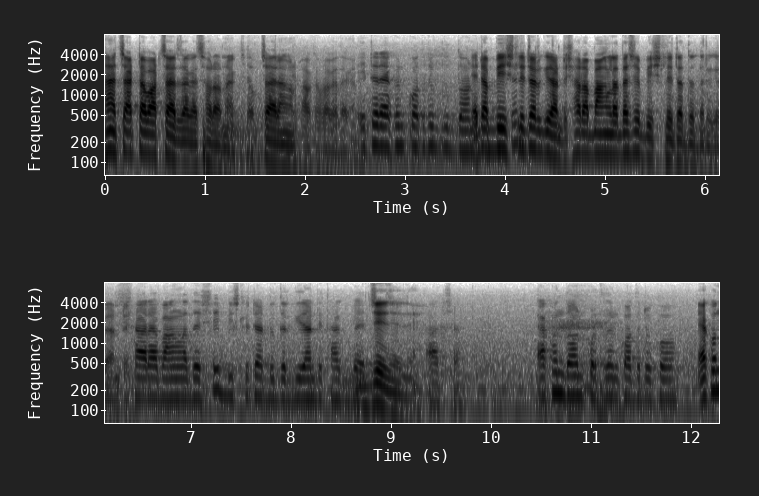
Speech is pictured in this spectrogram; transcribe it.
হ্যাঁ চারটা বাট চার জায়গা ছড়ানো একদম চার আঙুল ফাঁকা ফাঁকা দেখেন। এটার এখন কতটুকু দুধ দহন এটা বিশ করতেছেন? লিটার গ্যারান্টি সারা বাংলাদেশে বিশ লিটার দুধের গ্যারান্টি সারা বাংলাদেশে বিশ লিটার দুধের গ্যারান্টি থাকবে? জি জি জি। আচ্ছা। এখন দন প্রতিদিন কতটুকু? এখন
